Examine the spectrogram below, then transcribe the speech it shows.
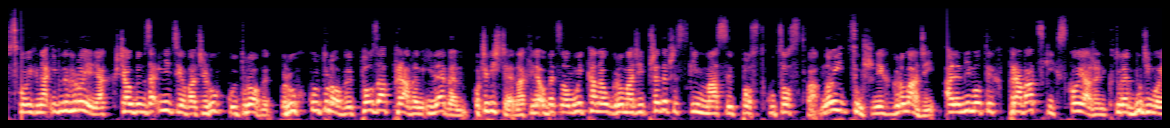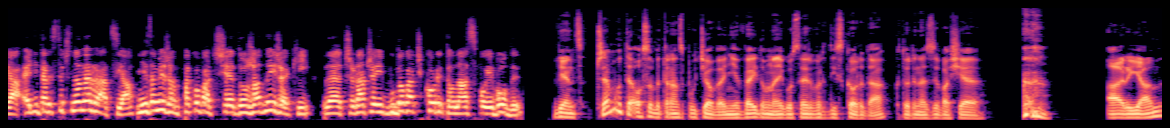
W swoich naiwnych rojeniach chciałbym zainicjować ruch kulturowy. Ruch kulturowy poza prawem i lewem. Oczywiście, na chwilę obecną mój kanał gromadzi przede wszystkim masy postkucostwa. No i cóż, niech gromadzi. Ale mimo tych prawackich skojarzeń, które budzi moja elitarystyczna narracja, nie zamierzam pakować się do żadnej rzeki, lecz raczej budować koryto na swoje wody. Więc czemu te osoby transpłciowe nie wejdą na jego serwer Discorda, który nazywa się Arian?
